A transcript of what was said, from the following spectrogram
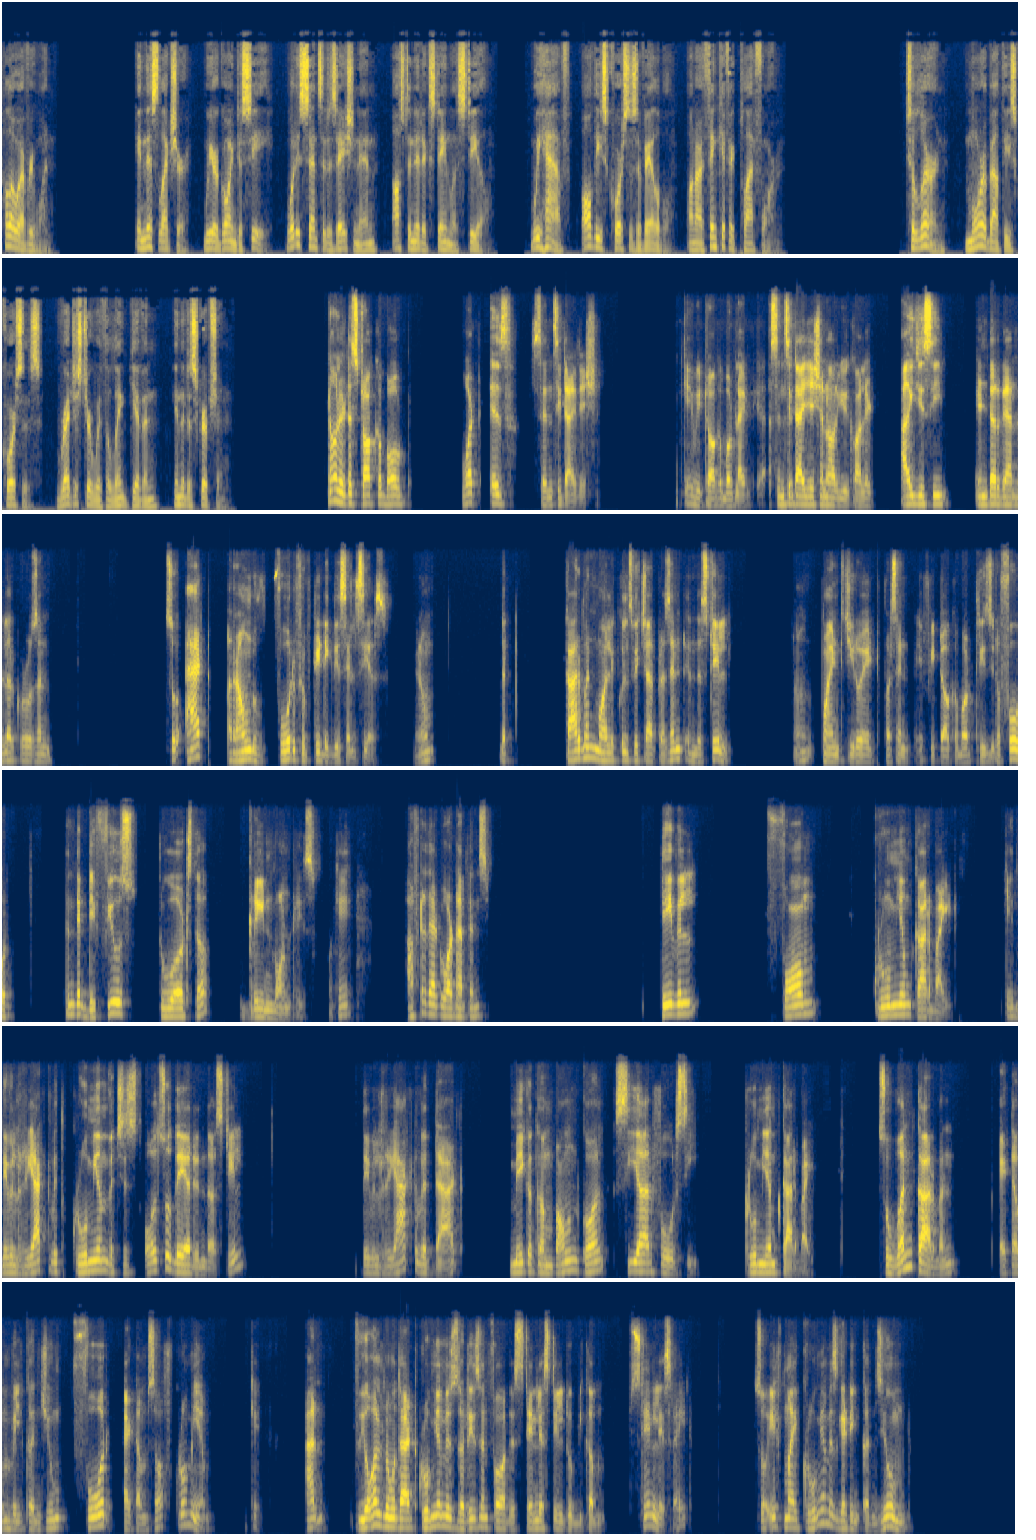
Hello everyone. In this lecture, we are going to see what is sensitization in austenitic stainless steel. We have all these courses available on our Thinkific platform. To learn more about these courses, register with the link given in the description. Now let us talk about what is sensitization. Okay, we talk about like uh, sensitization or you call it IGC, intergranular corrosion. So at around 450 degrees Celsius, you know, the carbon molecules which are present in the steel, uh, 0.08%, if we talk about 304, then they diffuse towards the grain boundaries. Okay. After that, what happens? They will form chromium carbide. Okay, they will react with chromium, which is also there in the steel. They will react with that, make a compound called CR4C, chromium carbide. So one carbon atom will consume four atoms of chromium. Okay. And we all know that chromium is the reason for the stainless steel to become stainless, right? So if my chromium is getting consumed,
